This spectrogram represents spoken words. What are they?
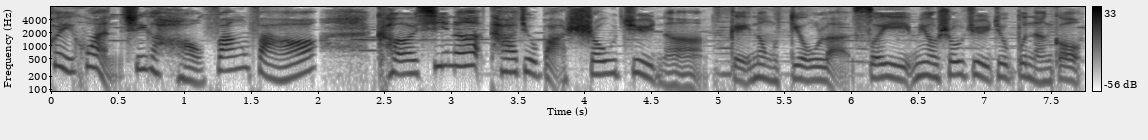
退换是一个好方法哦。可惜呢，他就把收据呢给弄丢了，所以没有收据就不能够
